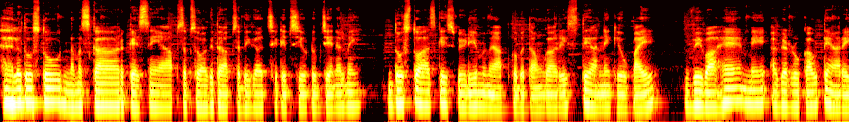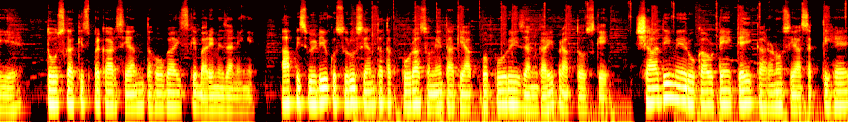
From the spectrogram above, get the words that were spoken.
Hello दोस्तों, नमस्कार। कैसे हैं आप? सब स्वागत है आप सभी का अच्छी टिप्स यूट्यूब चैनल में। दोस्तों, आज के इस वीडियो में मैं आपको बताऊँगा रिश्ते आने के उपाय। विवाह में अगर रुकावटें आ रही है तो उसका किस प्रकार से अंत होगा, इसके बारे में जानेंगे। आप इस वीडियो को शुरू से अंत तक पूरा सुने, ताकि आपको पूरी जानकारी प्राप्त हो सके। शादी में रुकावटें कई कारणों से आ सकती है।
